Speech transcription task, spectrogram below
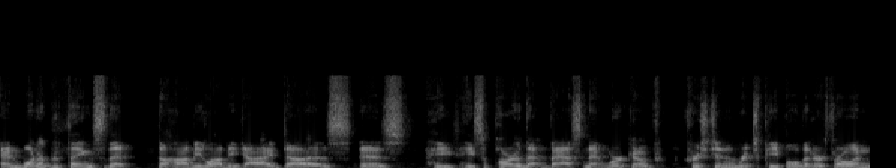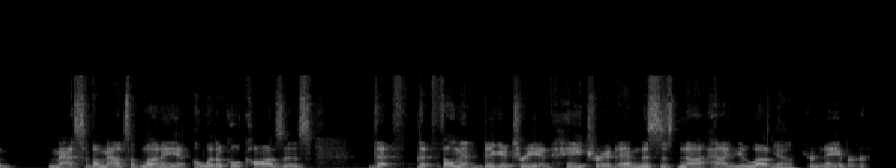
And one of the things that the Hobby Lobby guy does is he he's a part of that vast network of Christian rich people that are throwing massive amounts of money at political causes that that foment bigotry and hatred. And this is not how you love yeah. your neighbor.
